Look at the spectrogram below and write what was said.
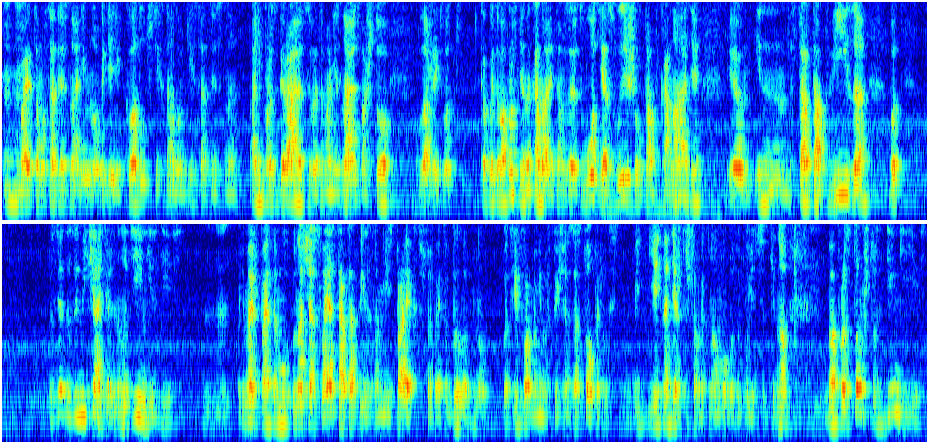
Мгм. Поэтому, соответственно, они много денег кладут в технологии, соответственно, они разбираются в этом, они знают, во что вложить. Вот какой-то вопрос мне на канале там задают, вот я слышал, там в Канаде, э, ин- стартап виза, вот это замечательно, но деньги здесь. Понимаешь, поэтому у нас сейчас своя стартап-виза, там есть проект, чтобы это было, ну, вот реформа немножко сейчас застопорилась. Есть надежда, что она к Новому году будет все-таки. Но вопрос в том, что деньги есть.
